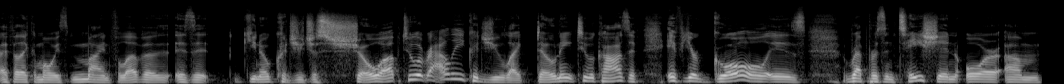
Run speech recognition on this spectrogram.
I feel like I'm always mindful of. Uh, is it you know could you just show up to a rally? Could you like donate to a cause? If if your goal is representation or um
